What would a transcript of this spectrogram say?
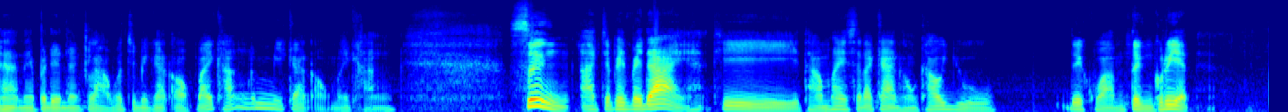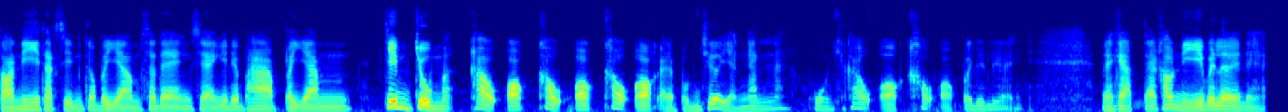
นะในประเด็นดังกล่าวว่าจะมีการออกหมายขังหรือไม่มีการออกหมายขัง ซึ่งอาจจะเป็นไปได้ที่ทำให้สถานการณ์ของเขาอยู่ด้วยความตึงเครียด ตอนนี้ทักษิณก็พยายามแสดงแสงอิทธิภาพพยายามจิ้มจุ่มเข้าออกเข้าออกเข้าออกอะไรผมเชื่ออย่างนั้นนะคงจะเข้าออกเข้าออกไปเรื่อยๆนะครับแต่เขาหนีไปเลยเนี่ย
